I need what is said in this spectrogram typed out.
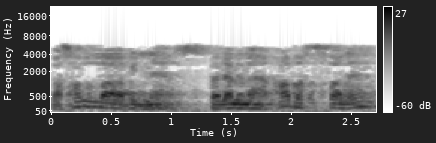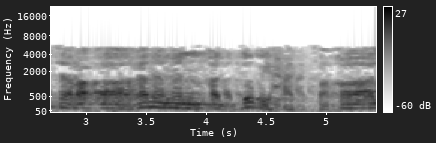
فصلى بالناس فلما قضى الصلاة رأى غنما قد ذبحت فقال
